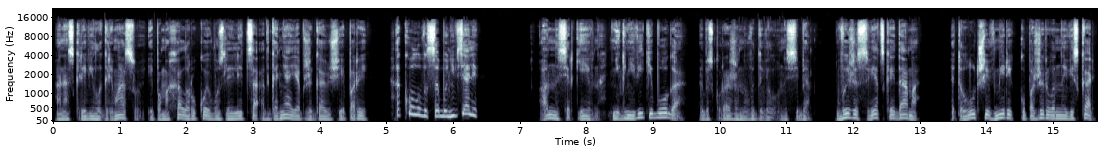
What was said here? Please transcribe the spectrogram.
Она скривила гримасу и помахала рукой возле лица, отгоняя обжигающие пары. «А колу вы с собой не взяли?» «Анна Сергеевна, не гневите Бога!» — обескураженно выдавил он из себя. «Вы же светская дама. Это лучший в мире купажированный вискарь.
